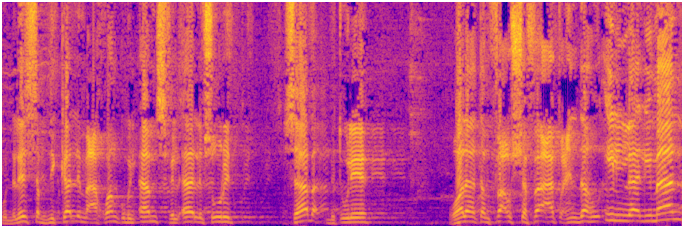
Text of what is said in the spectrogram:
كنا لسه بنتكلم مع أخوانكم بالامس في الايه في سورة سابق بتقول إيه؟ ولا تنفع الشفاعة عنده إلا لمن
